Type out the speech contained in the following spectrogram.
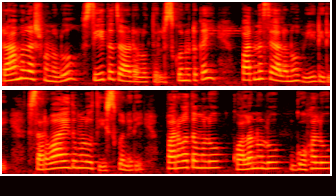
రామలక్ష్మణులు సీత జాడలు తెలుసుకొనుటకై పర్ణశాలను వీడిరి. సర్వాయుధములు తీసుకొనిరి. పర్వతములు కొలనులు గుహలు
